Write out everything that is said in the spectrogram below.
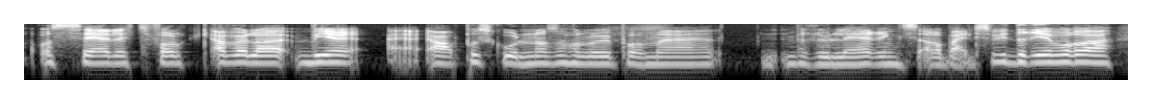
å se litt folk. Jeg føler, vi, ja, på skolen nå så holder vi på med, med rulleringsarbeid, så vi driver og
